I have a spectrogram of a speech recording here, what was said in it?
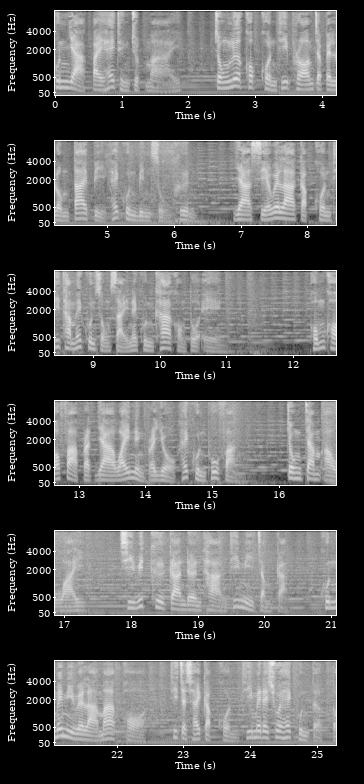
คุณอยากไปให้ถึงจุดหมาย จงเลือกคบคนที่พร้อมจะเป็นลมใต้ปีกให้คุณบินสูงขึ้น อย่าเสียเวลากับคนที่ทำให้คุณสงสัยในคุณค่าของตัวเอง ผมขอฝากปรัชญาไว้หนึ่งประโยคให้คุณผู้ฟัง จงจำเอาไว้ ชีวิตคือการเดินทางที่มีจำกัด คุณไม่มีเวลามากพอที่จะใช้กับคนที่ไม่ได้ช่วยให้คุณเติบโต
